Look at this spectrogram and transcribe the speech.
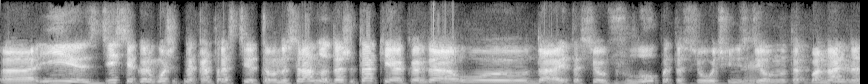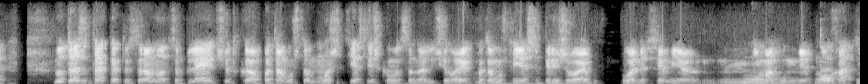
Э, и здесь, я говорю, может, на контрасте этого. Но все равно, даже так, я когда, о, да, это все в лоб, это все очень сделано так банально. Но даже так это все равно цепляет чутка, потому что, может, я слишком эмоциональный человек, потому что я сопереживаю буквально всем, я не ну, могу, мне плохо. А,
